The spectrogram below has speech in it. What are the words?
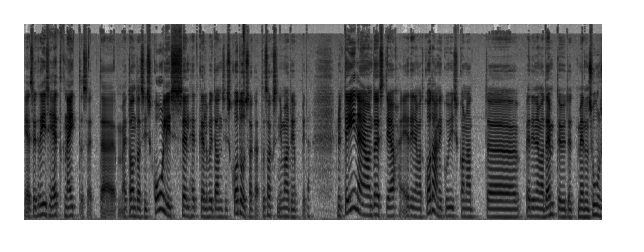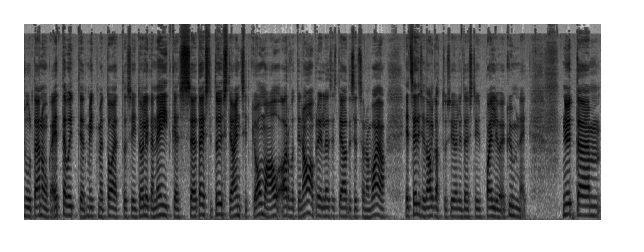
Ja see kriisihetk näitas, et, et on ta siis koolis sel hetkel või ta on siis kodus, aga ta saaks niimoodi õppida. nüüd teine on tõesti jah, erinevad kodanikuühiskonnad, erinevad MTÜ-d, et meil on suur-suur tänu ka ettevõtjad, mitmed toetasid, oli ka neid, kes täiesti tõesti andsidki oma arvuti naabrile, sest teadis, et seal on vaja, et selliseid algatusi oli tõesti palju ja kümneid. nüüd ähm,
